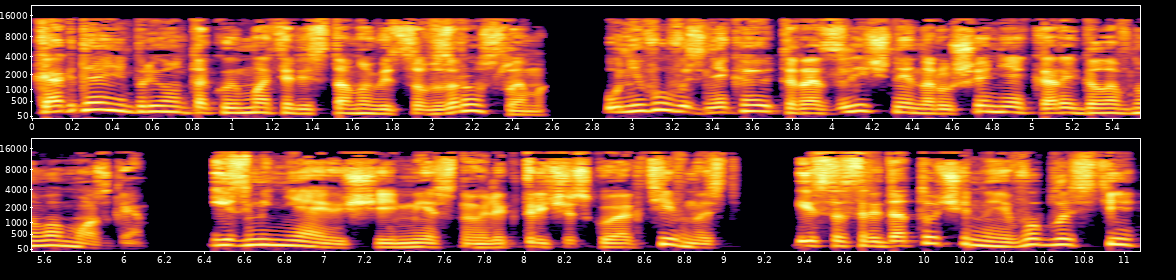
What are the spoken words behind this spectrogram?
Когда эмбрион такой матери становится взрослым, у него возникают различные нарушения коры головного мозга, изменяющие местную электрическую активность и сосредоточенные в области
